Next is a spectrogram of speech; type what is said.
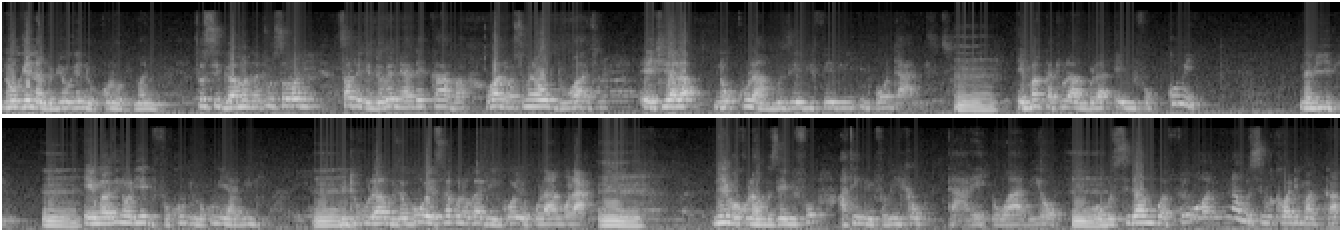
Nogenda nga byogenda okukola obimanyi. So sigamba natuusa wali sategedde oba emyadde kaaba oba nebasomerawo duwaki. Ekirala n'okulambuza ebifo ebi important. Emakka tulambula ebifo kumi nabiibyo Mm. emazi noli ebifo kumpi makumi abiri Mm. bitukulambuza guweesako nogadi nkooyo okulambula Mm. niba okulambuza ebifo ate nga ebifo biriko tarehe waabyo Mm. obusiraamu bwaffe bwonna busibuka wali makka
